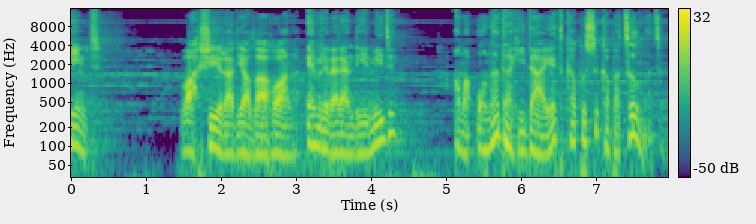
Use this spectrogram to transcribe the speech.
Hint, Vahşi radiyallahu anh emri veren değil miydi? Ama ona da hidayet kapısı kapatılmadı.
